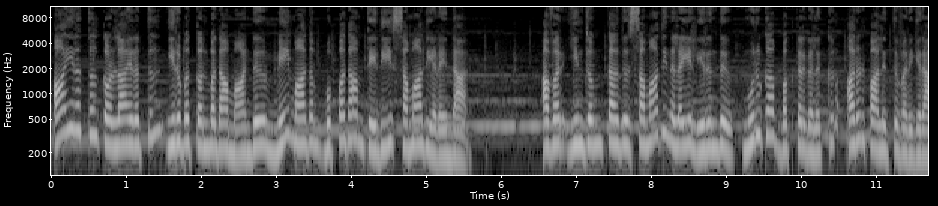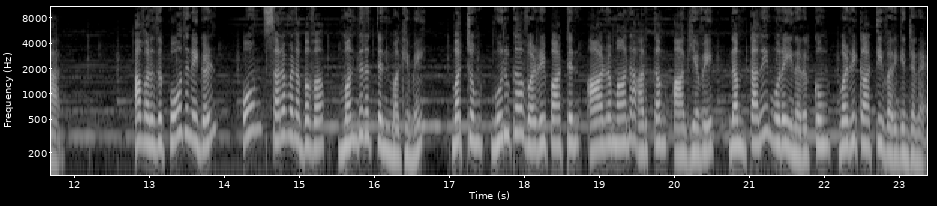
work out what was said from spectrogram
ஆயிரத்து தொள்ளாயிரத்து இருபத்தொன்பதாம் ஆண்டு மே மாதம் முப்பதாம் தேதி சமாதியடைந்தார். அவர் இன்றும் தனது சமாதி நிலையில் இருந்து முருகா பக்தர்களுக்கு அருள் பாலித்து வருகிறார். அவரது போதனைகள் ஓம் சரவணபவ மந்திரத்தின் மகிமை மற்றும் முருகா வழிபாட்டின் ஆழமான அர்த்தம் ஆகியவை நம் தலைமுறையினருக்கும் வழிகாட்டி வருகின்றன.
